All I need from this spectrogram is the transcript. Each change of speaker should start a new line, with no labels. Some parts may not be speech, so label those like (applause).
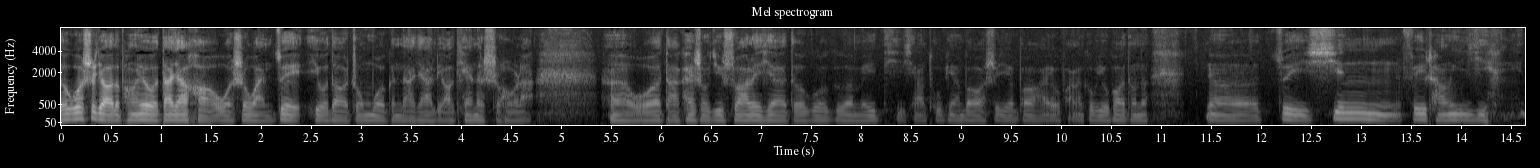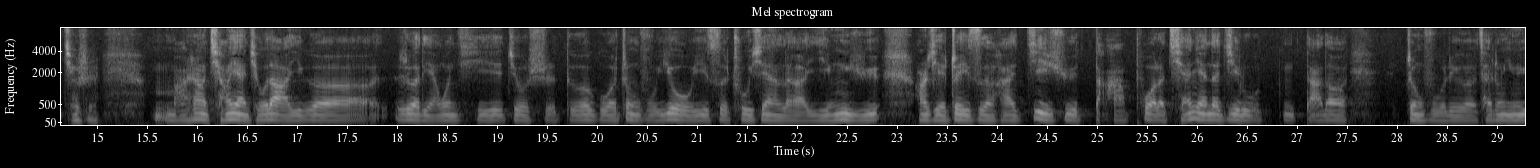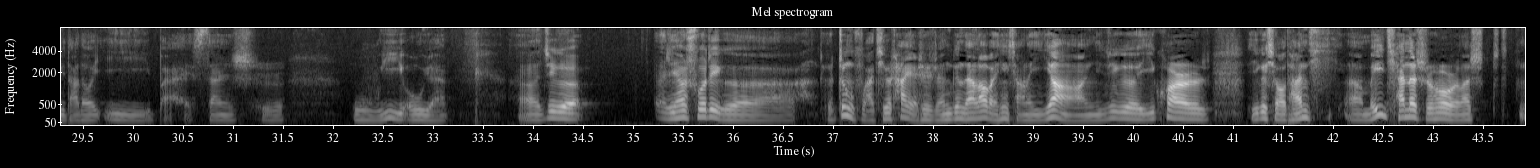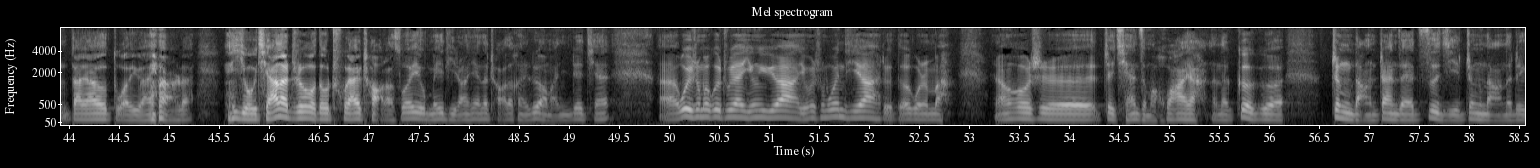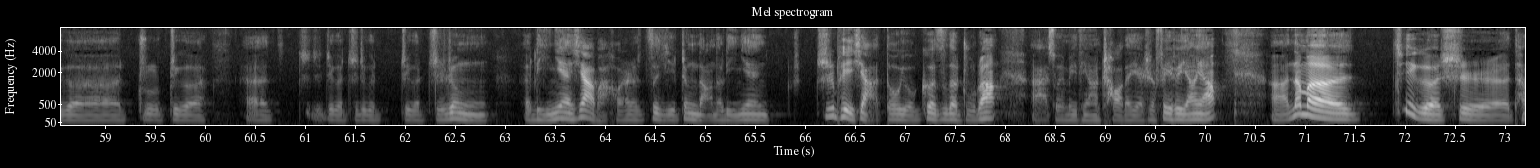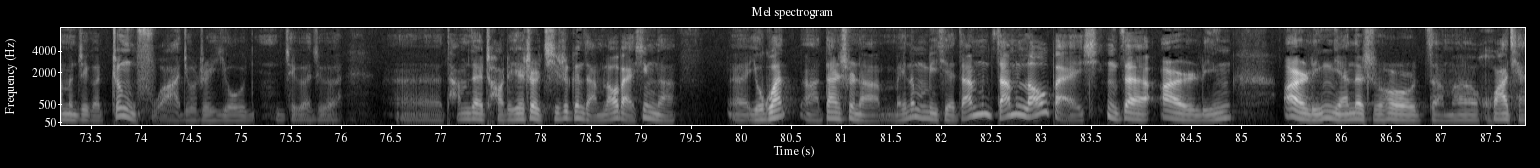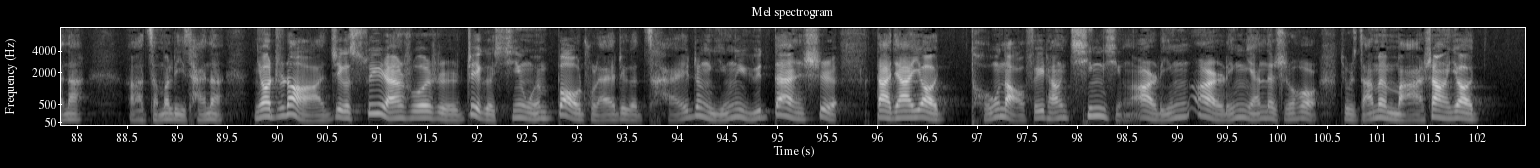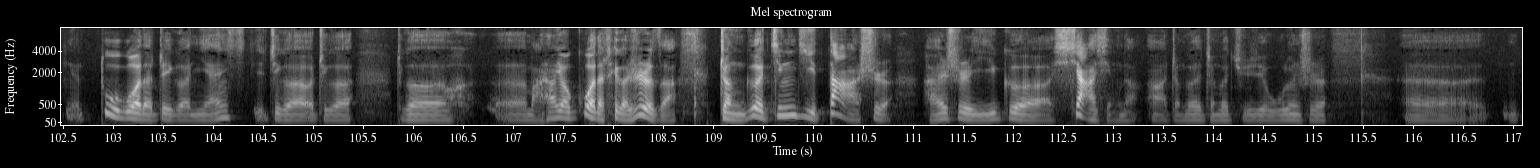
德国视角的朋友，大家好，我是晚醉，又到周末跟大家聊天的时候了。呃，我打开手机刷了一下德国各个媒体，像《图片报》《世界报》还有《法兰克福邮报》等等，呃，最新非常引 (laughs) 就是马上抢眼球的一个热点问题，就是德国政府又一次出现了盈余，而且这一次还继续打破了前年的记录，达到。政府这个财政盈余达到一百三十五亿欧元，呃，这个人家说这个这个政府啊，其实他也是人，跟咱老百姓想的一样啊。你这个一块儿一个小团体啊，没钱的时候那是大家都躲得远远的，(laughs) 有钱了之后都出来炒了，所以媒体上现在炒得很热嘛。你这钱，呃，为什么会出现盈余啊？有没有什么问题啊？这个德国人嘛，然后是这钱怎么花呀？那那各个。政党站在自己政党的这个主这个呃这这个这个这个执政理念下吧，或者是自己政党的理念支配下，都有各自的主张啊，所以媒体上炒的也是沸沸扬扬啊。那么这个是他们这个政府啊，就是有这个这个呃，他们在炒这些事儿，其实跟咱们老百姓呢呃有关啊，但是呢没那么密切。咱们咱们老百姓在二零。二零年的时候怎么花钱呢？啊，怎么理财呢？你要知道啊，这个虽然说是这个新闻爆出来这个财政盈余，但是大家要头脑非常清醒。二零二零年的时候，就是咱们马上要度过的这个年，这个这个这个呃，马上要过的这个日子，整个经济大势。还是一个下行的啊，整个整个局无论是，呃，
